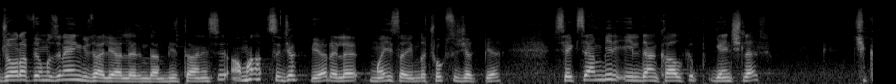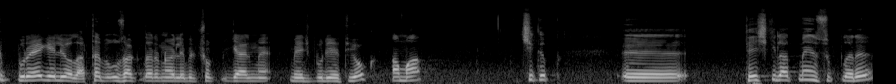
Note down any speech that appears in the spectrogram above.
Coğrafyamızın en güzel yerlerinden bir tanesi ama sıcak bir yer. Hele Mayıs ayında çok sıcak bir yer. 81 ilden kalkıp gençler çıkıp buraya geliyorlar. Tabii uzakların öyle bir çok gelme mecburiyeti yok ama çıkıp e, teşkilat mensupları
